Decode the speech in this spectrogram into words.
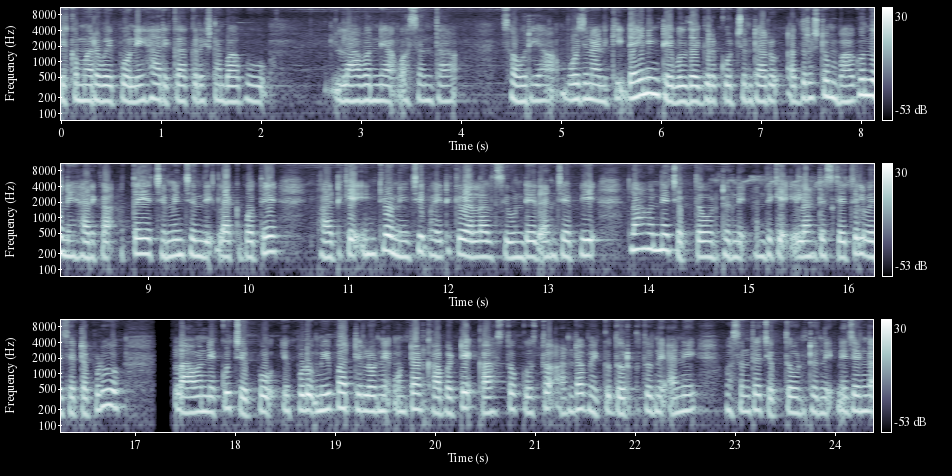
ఇక మరోవైపు నిహారిక కృష్ణబాబు లావణ్య వసంత శౌర్య భోజనానికి డైనింగ్ టేబుల్ దగ్గర కూర్చుంటారు. అదృష్టం బాగుంది నిహారిక అత్తయ్య క్షమించింది. లేకపోతే పాటికే ఇంట్లో నుంచి బయటికి వెళ్ళాల్సి ఉండేది అని చెప్పి లావణ్య చెప్తూ ఉంటుంది. అందుకే ఇలాంటి స్కెచ్లు వేసేటప్పుడు లావణ్యకు చెప్పు ఎప్పుడు మీ పార్టీలోనే ఉంటాం కాబట్టి కాస్తో కూస్తో అండ మీకు దొరుకుతుంది అని వసంత చెప్తూ ఉంటుంది. నిజంగా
